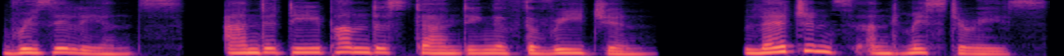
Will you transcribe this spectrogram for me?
resilience, and a deep understanding of the region. Legends and mysteries.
